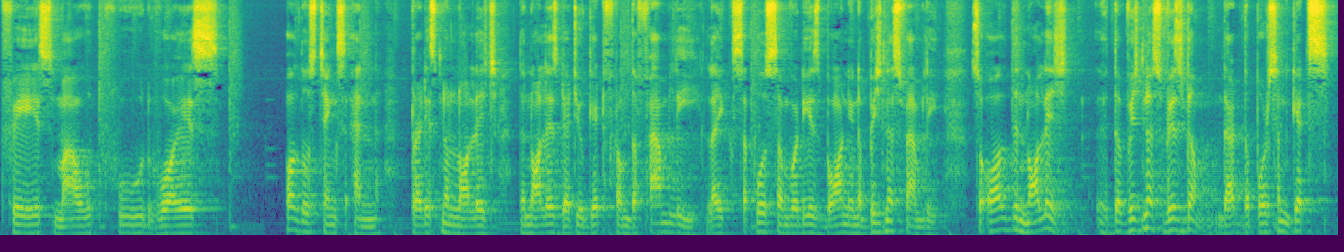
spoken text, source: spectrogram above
face mouth food voice all those things and traditional knowledge the knowledge that you get from the family. Like suppose somebody is born in a business family. So all the knowledge the business wisdom that the person gets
